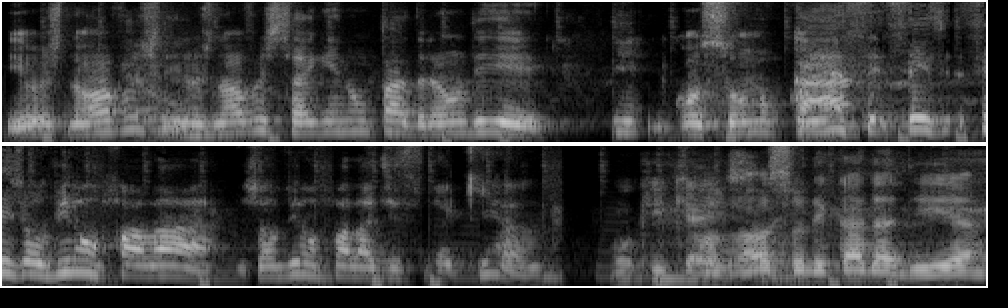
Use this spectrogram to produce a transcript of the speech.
E os novos, Então- e os novos seguem num padrão de consumo caro. Vocês já ouviram falar? Já ouviram falar disso daqui, ó? O que que é O isso? nosso de cada dia.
